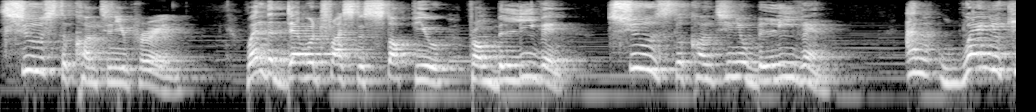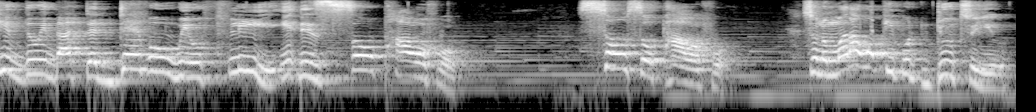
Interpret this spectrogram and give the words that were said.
choose to continue praying. When the devil tries to stop you from believing, choose to continue believing. And when you keep doing that, the devil will flee. It is so powerful. So, so powerful. So, no matter what people do to you,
